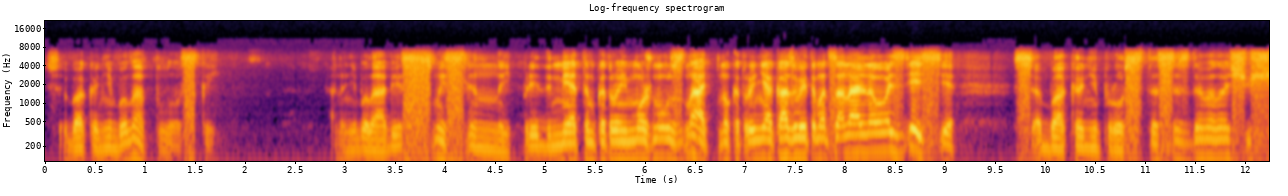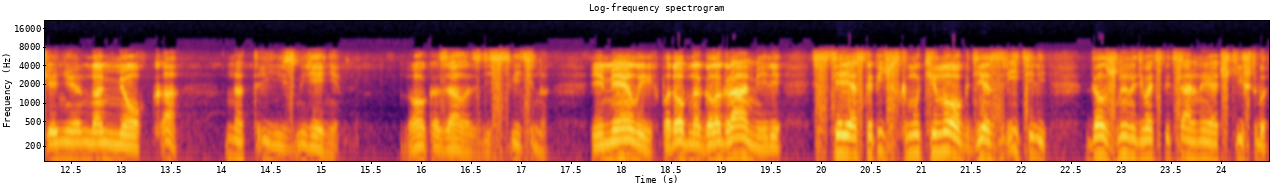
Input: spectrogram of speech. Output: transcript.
Собака не была плоской. Она не была бессмысленной, предметом, который можно узнать, но который не оказывает эмоционального воздействия. Собака не просто создавала ощущение намека на три измерения, но оказалось действительно имела их, подобно голограмме или стереоскопическому кино, где зрители должны надевать специальные очки, чтобы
